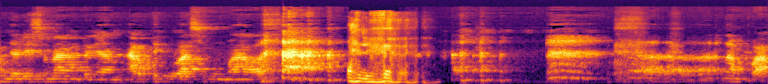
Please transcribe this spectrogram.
menjadi senang dengan artikulasi mal. Nampak.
